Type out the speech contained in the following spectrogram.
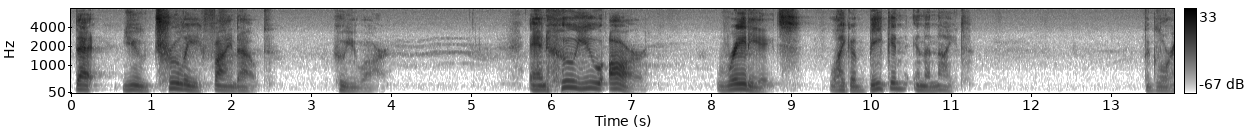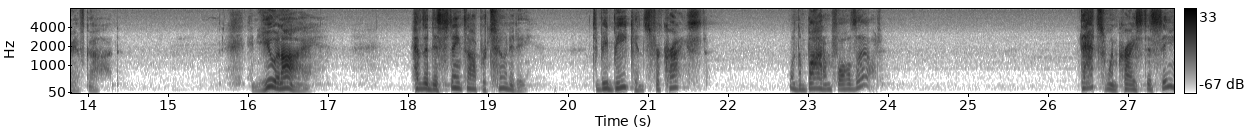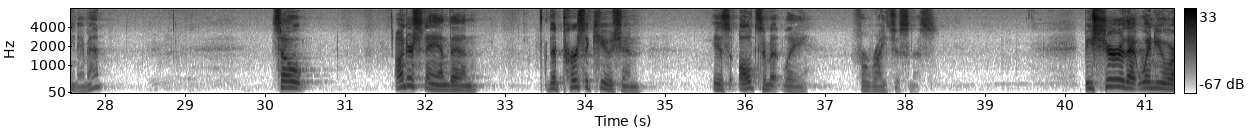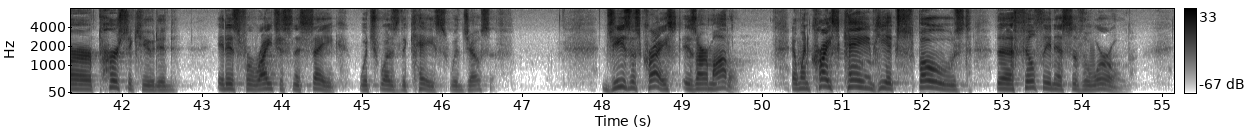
that you truly find out who you are. and who you are radiates like a beacon in the night the glory of God. And you and I have the distinct opportunity to be beacons for Christ when the bottom falls out. That's when Christ is seen. Amen? So, understand then that persecution is ultimately for righteousness. Be sure that when you are persecuted, it is for righteousness' sake, which was the case with Joseph. Jesus Christ is our model. And when Christ came, he exposed the filthiness of the world.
